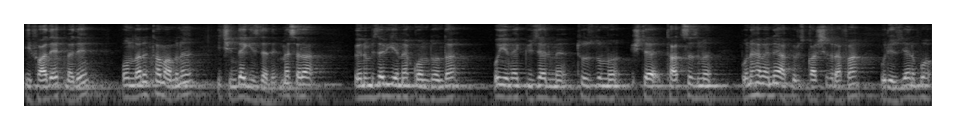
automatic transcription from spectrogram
ifade etmedi. Onların tamamını içinde gizledi. Mesela önümüze bir yemek konduğunda o yemek güzel mi, tuzlu mu, işte tatsız mı? Bunu hemen ne yapıyoruz? Karşı tarafa vuruyoruz. Yani bu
